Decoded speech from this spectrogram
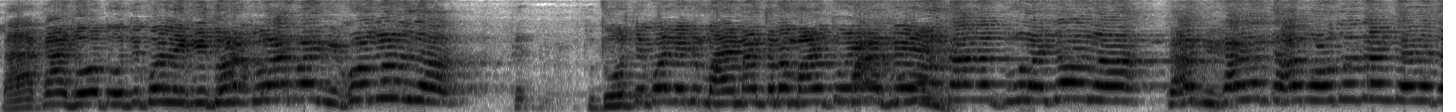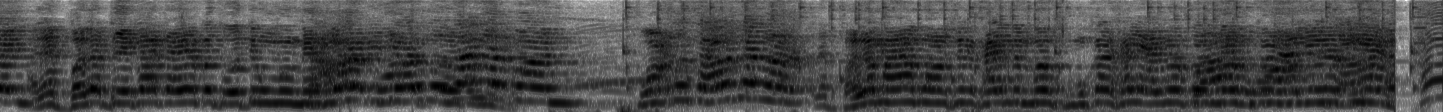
કાકા જો તો છે છે છું. કોણ લઈ જો તું. જોવાભાઈ ભીખો ને. તું ધોતી ગઈ માય માય તમે મારે તોડી એમ. તું લઈ જાઓ ને, તારા ભીખાને તા બોલતો જાય જાણે જાય. અરે ભલે ભેગા થાય પણ ધોતી હું મેં બોલતો જાણે પણ. બોલતો તારા જાણે. ભલે મારા માણસો ખાઈ મેં મુકા ખાઈ આવ્યો પણ મુકા ખાઈ.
